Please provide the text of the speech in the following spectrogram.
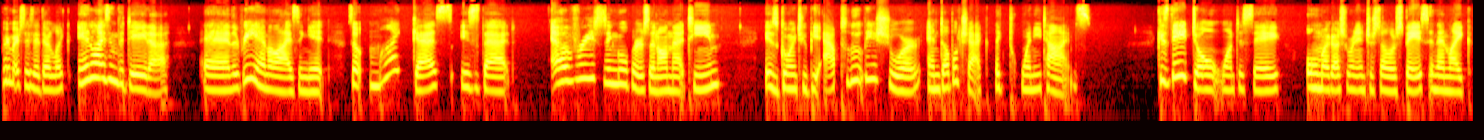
pretty much they say they're like analyzing the data and they're reanalyzing it. So my guess is that every single person on that team is going to be absolutely sure and double check like 20 times. Cuz they don't want to say, "Oh my gosh, we're in interstellar space," and then like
